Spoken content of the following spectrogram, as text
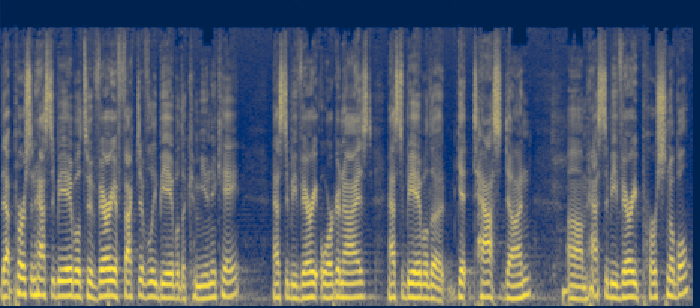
That person has to be able to very effectively be able to communicate, has to be very organized, has to be able to get tasks done, um, has to be very personable.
